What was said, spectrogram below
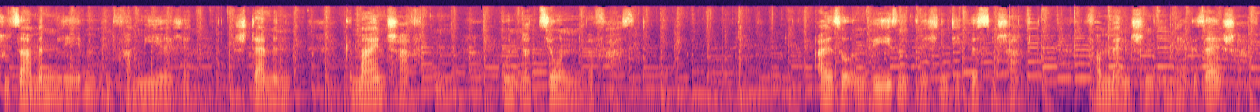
Zusammenleben in Familien, Stämmen, Gemeinschaften und Nationen befasst. Also im Wesentlichen die Wissenschaft vom Menschen in der Gesellschaft.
